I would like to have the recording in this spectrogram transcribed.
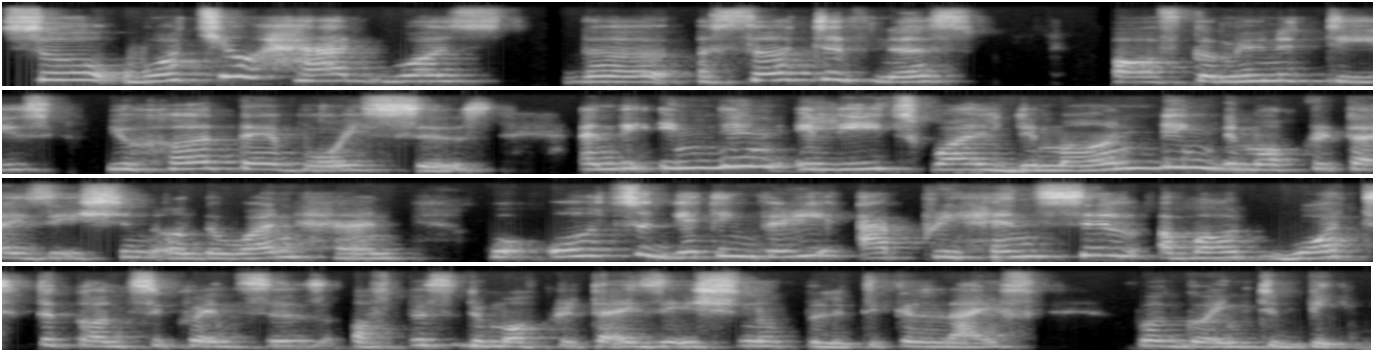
So, what you had was the assertiveness of communities, you heard their voices, and the Indian elites, while demanding democratization on the one hand, were also getting very apprehensive about what the consequences of this democratization of political life were going to be.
